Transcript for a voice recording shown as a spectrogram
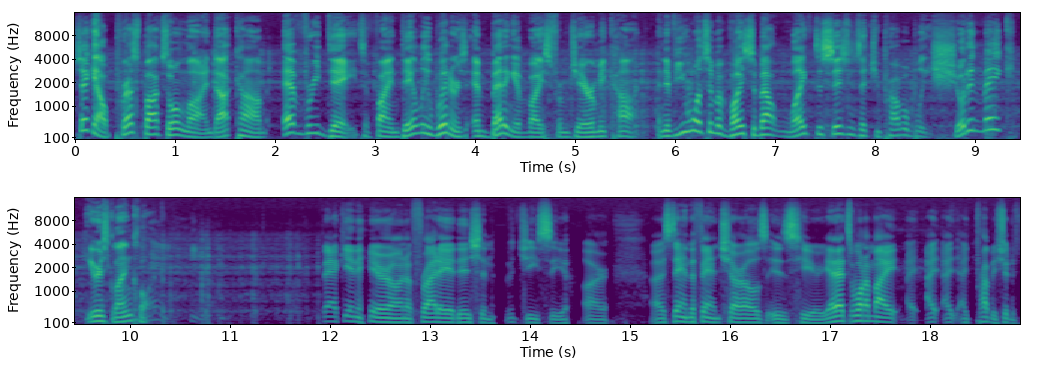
Check out PressBoxOnline.com every day to find daily winners and betting advice from Jeremy Kahn. And if you want some advice about life decisions that you probably shouldn't make, here's Glenn Clark. Back in here on a Friday edition of GCR. Uh, Stan the Fan Charles is here. Yeah, that's one of my. I, I, I probably should have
